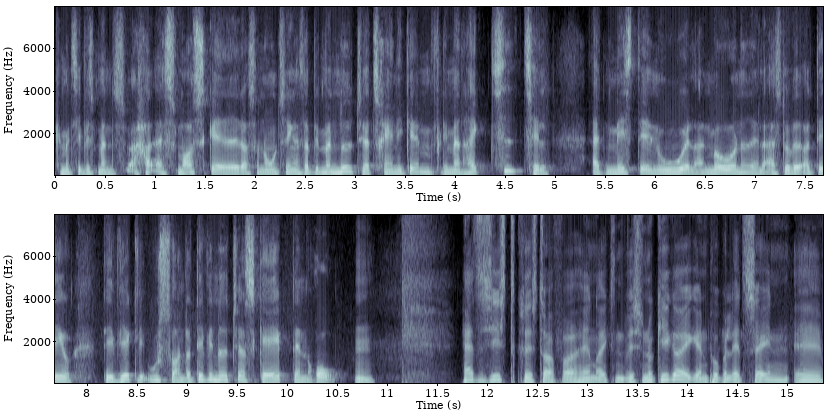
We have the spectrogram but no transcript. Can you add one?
kan man sige, hvis man er småskadet og sådan nogle ting, så bliver man nødt til at træne igennem, fordi man har ikke tid til at miste en uge eller en måned, eller, altså, du ved, og det er jo det er virkelig usundt, og det er vi nødt til at skabe, den ro. Mm. Her til sidst, Christoffer Henriksen, hvis vi nu kigger igen på balletsagen, øh,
